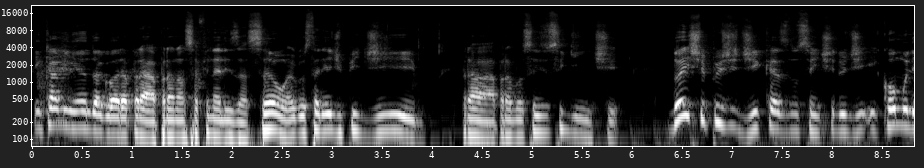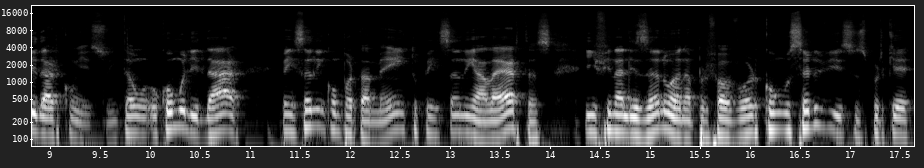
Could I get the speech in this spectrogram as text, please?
Encaminhando agora para nossa finalização, eu gostaria de pedir para vocês o seguinte: dois tipos de dicas no sentido de e como lidar com isso. Então, o como lidar pensando em comportamento, pensando em alertas e finalizando, Ana, por favor, com os serviços, porque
